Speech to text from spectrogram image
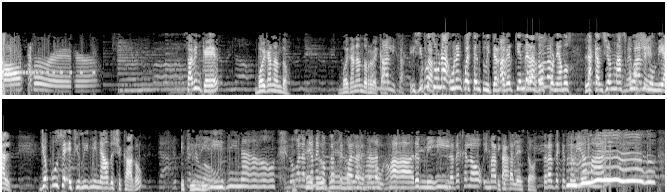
¿Saben qué? Voy ganando. Voy ganando, Rebeca. mal, hija. Hicimos O sea, una, una encuesta en Twitter a ver quién de la las dos poníamos la canción más cursi vale. mundial. Yo puse If You Leave Me Now de Chicago. If you leave me now. Y luego a la mía me contaste cuál, la de the Hello, ¿no? part of me. Y La de Hello y Marta. ¿Y qué tal esto? Tras de que se oía mal.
